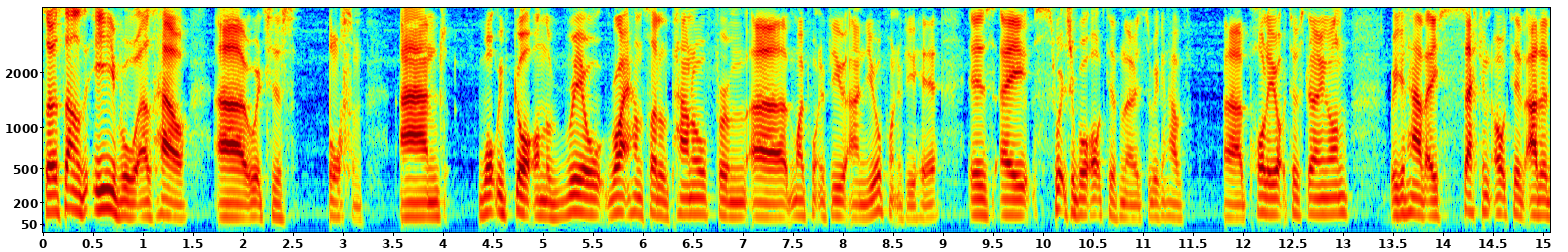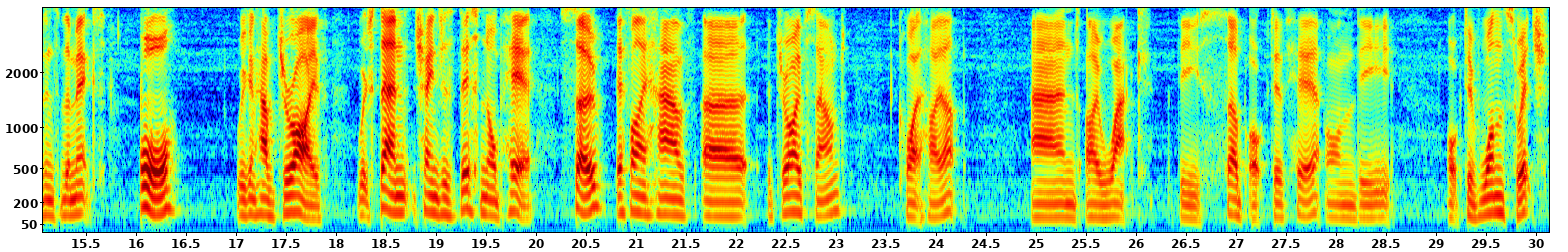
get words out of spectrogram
So it sounds evil as hell, uh, which is awesome. And what we've got on the real right-hand side of the panel from uh, my point of view and your point of view here is a switchable octave mode. So we can have uh, poly octaves going on, we can have a second octave added into the mix, or we can have drive, which then changes this knob here. So if I have uh, a drive sound quite high up, and I whack the sub octave here on the octave 1 switch.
